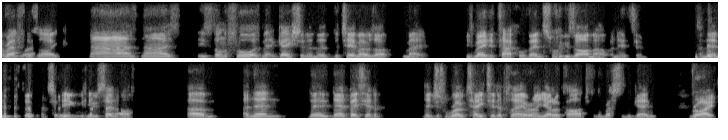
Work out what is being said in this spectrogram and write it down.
No ref way. was like, "Nah, nah, he's, he's on the floor as mitigation," and the, the TMO was like, "Mate, he's made a tackle, then swung his arm out and hit him, and then so, so he he was sent off, um, and then they they basically had a they just rotated a player on a yellow card for the rest of the game, right.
